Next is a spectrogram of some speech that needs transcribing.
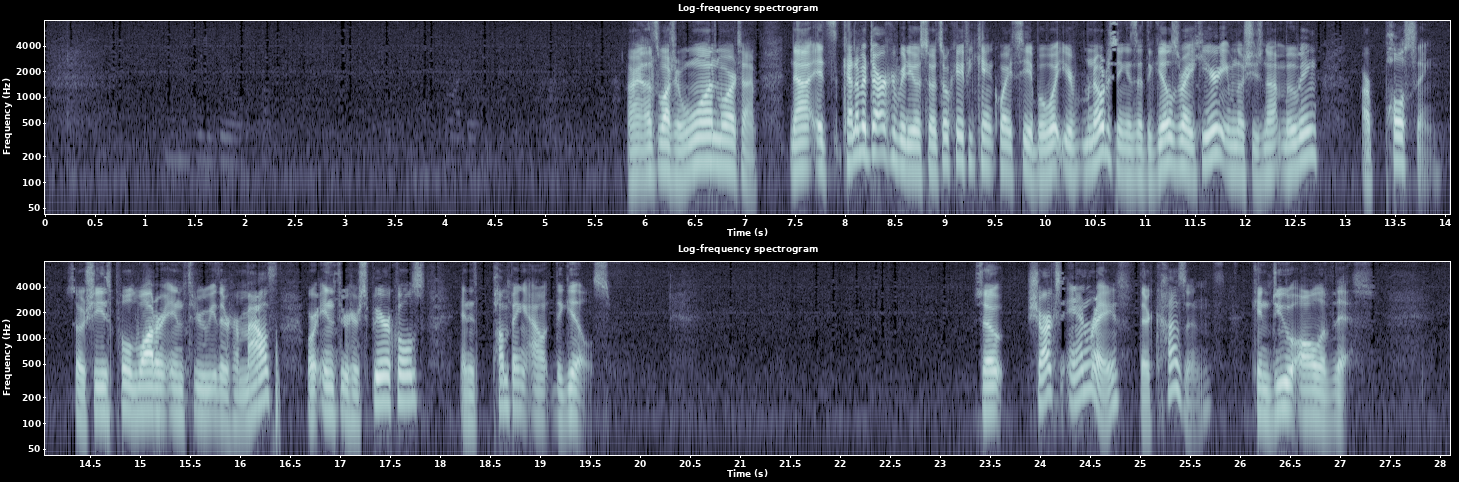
All right, let's watch it one more time. Now, it's kind of a darker video, so it's okay if you can't quite see it. But what you're noticing is that the gills right here, even though she's not moving, are pulsing. So she's pulled water in through either her mouth or in through her spiracles and is pumping out the gills. So sharks and rays, their cousins, can do all of this.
